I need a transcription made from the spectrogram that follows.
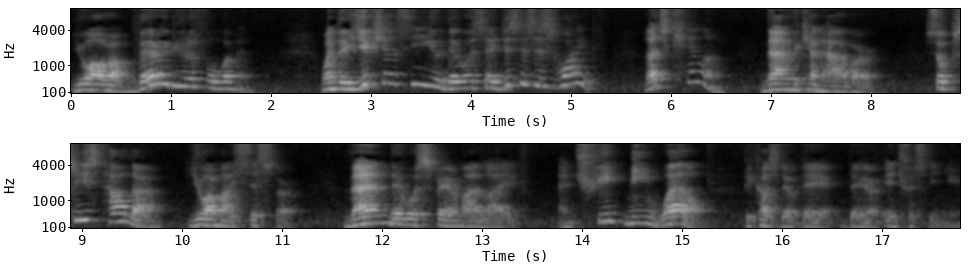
you are a very beautiful woman. When the Egyptians see you, they will say, This is his wife. Let's kill him. Then we can have her. So please tell them, You are my sister. Then they will spare my life and treat me well because of their, their interest in you.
